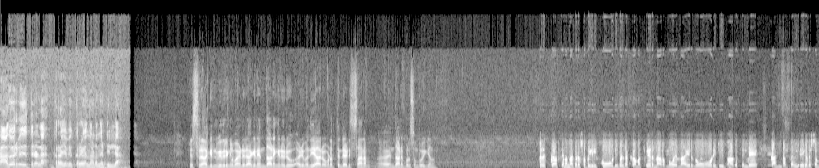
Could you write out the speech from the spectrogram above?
യാതൊരു വിധത്തിലുള്ള ക്രയവിക്രയം നടന്നിട്ടില്ല. എസ് രാഗിൻ വിവരങ്ങളുമായിട്ട് രാഗിൻ എന്താണ് ഇങ്ങനെ ഒരു അഴിമതി ആരോപണത്തിന്റെ അടിസ്ഥാനം? എന്താണ് ഇപ്പോൾ സംഭവിക്കുന്നത്? തൃക്കാക്കര നഗരസഭയിൽ കോടികളുടെ ക്രമക്കേട് നടന്നു എന്നായിരുന്നു ഓഡിറ്റ് വിഭാഗത്തിന്റെ കണ്ടെത്തൽ. ഏകദേശം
